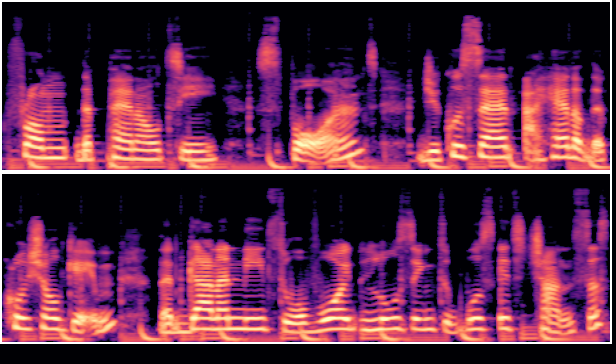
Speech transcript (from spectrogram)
from the penalty spot. Djiku said ahead of the crucial game that Ghana needs to avoid losing to boost its chances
